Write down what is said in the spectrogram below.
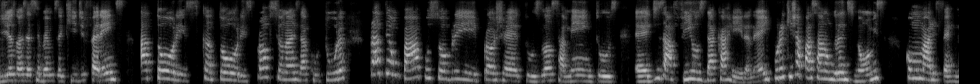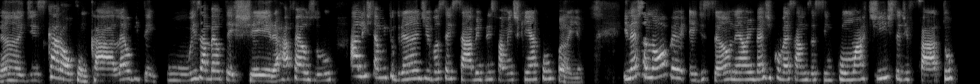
dias nós recebemos aqui diferentes atores, cantores, profissionais da cultura para ter um papo sobre projetos, lançamentos, é, desafios da carreira, né? E por aqui já passaram grandes nomes, como Mari Fernandes, Carol Conká, Léo Bittencourt, Isabel Teixeira, Rafael Zulu. A lista é muito grande e vocês sabem, principalmente quem acompanha. E nesta nova edição, né, ao invés de conversarmos assim com um artista de fato,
